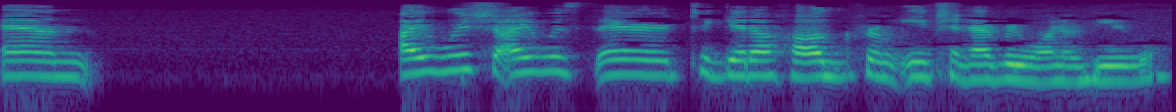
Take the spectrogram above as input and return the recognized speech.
And I wish I was there to get a hug from each and every one of you.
